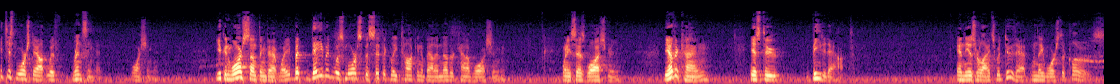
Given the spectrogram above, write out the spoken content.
It just washed out with rinsing it, washing it. You can wash something that way, but David was more specifically talking about another kind of washing when he says, Wash me. The other kind is to beat it out. And the Israelites would do that when they washed their clothes.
